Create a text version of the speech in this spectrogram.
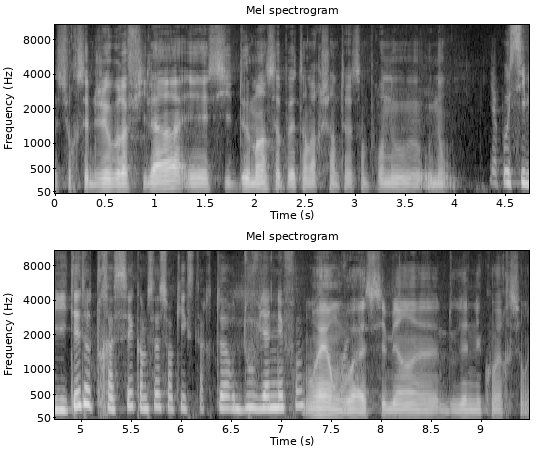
sur cette géographie-là et si demain ça peut être un marché intéressant pour nous ou non. Il y a possibilité de tracer comme ça sur Kickstarter d'où viennent les fonds? Ouais, on voit assez bien d'où viennent les conversions.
